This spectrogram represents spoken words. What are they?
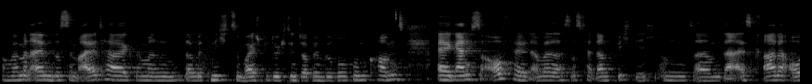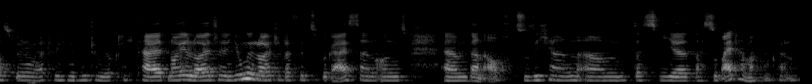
auch wenn man einem das im Alltag, wenn man damit nicht zum Beispiel durch den Job in Berührung kommt, äh, gar nicht so auffällt, aber das ist verdammt wichtig. Und ähm, da ist gerade Ausbildung natürlich eine gute Möglichkeit, neue Leute, junge Leute dafür zu begeistern und ähm, dann auch zu sichern, ähm, dass wir das so weitermachen können.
